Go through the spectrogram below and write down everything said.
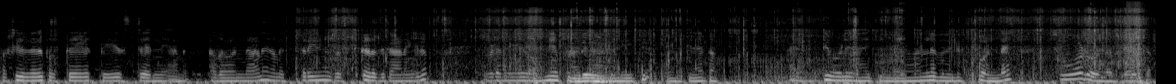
പക്ഷേ ഇതിനൊരു പ്രത്യേക ടേസ്റ്റ് തന്നെയാണ്. അതുകൊണ്ടാണ് ഞങ്ങൾ ഇത്രയും റിസ്ക് എടുത്തിട്ടാണെങ്കിലും ഇവിടെ നീ ഉണ്ണിയപ്പം കേട്ടോ അടിപൊളിയായിട്ടുണ്ട്. നല്ല വലുപ്പമുണ്ട് ചൂടുണ്ട് അത്യാവശ്യം.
